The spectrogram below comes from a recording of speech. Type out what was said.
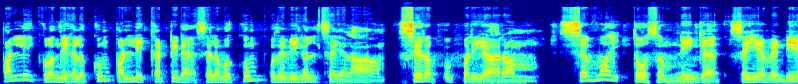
பள்ளி குழந்தைகளுக்கும் பள்ளி கட்டிட செலவுக்கும் உதவிகள் செய்யலாம். சிறப்பு பரிகாரம். செவ்வாய் தோஷம் நீங்க செய்ய வேண்டிய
